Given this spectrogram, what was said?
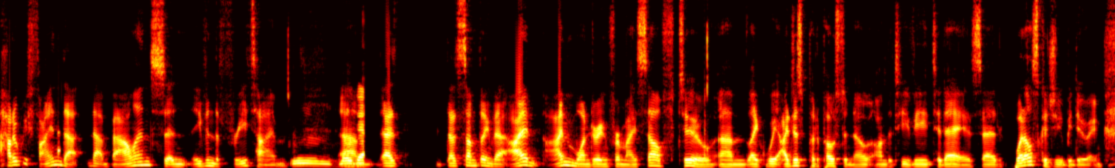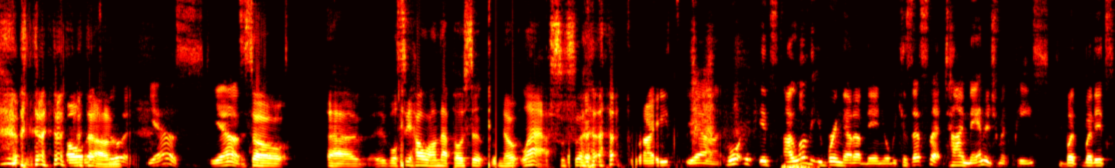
how do we find that that balance and even the free time? Mm, no um, as, that's something that I'm I'm wondering for myself too. Um, like we, I just put a post-it note on the TV today. It said, "What else could you be doing?" oh, that's um, good. Yes, yes. So uh, we'll see how long that post-it note lasts. right? Yeah. Well, it's. I love that you bring that up, Daniel, because that's that time management piece. But but it's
